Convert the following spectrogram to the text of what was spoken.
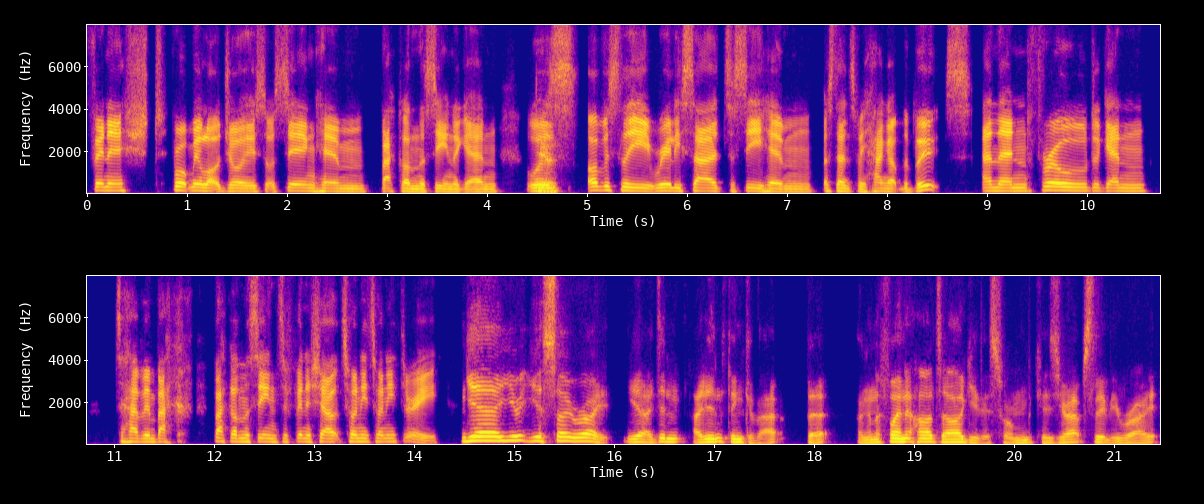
finished brought me a lot of joy sort of seeing him back on the scene again was Yes. obviously really sad to see him ostensibly hang up the boots and then thrilled again to have him back back on the scene to finish out 2023 Yeah, you're you're so right. Yeah, I didn't I didn't think of that, but I'm gonna find it hard to argue this one because you're absolutely right.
